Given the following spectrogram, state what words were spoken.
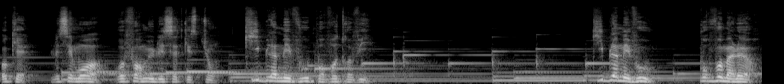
Ok, laissez-moi reformuler cette question. Qui blâmez-vous pour votre vie? Qui blâmez-vous pour vos malheurs?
